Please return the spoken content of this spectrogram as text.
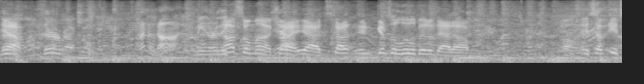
they're, Yeah. they're kind of not. I mean, are they? not so much, Yeah. right? Yeah, it's got it gives a little bit of that. Um, It's a, it's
